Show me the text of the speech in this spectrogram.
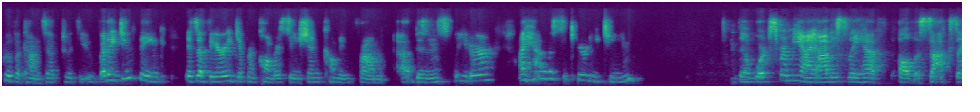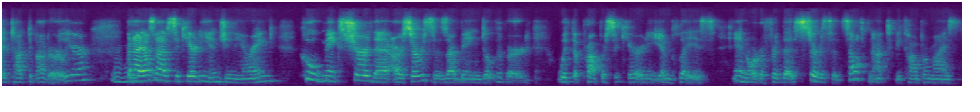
proof of concept with you. But I do think it's a very different conversation coming from a business leader. I have a security team that works for me. I obviously have all the SOCs I talked about earlier, mm-hmm. but I also have security engineering who makes sure that our services are being delivered with the proper security in place in order for the service itself not to be compromised.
